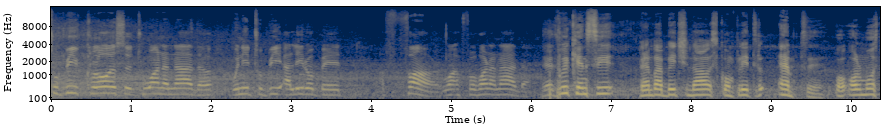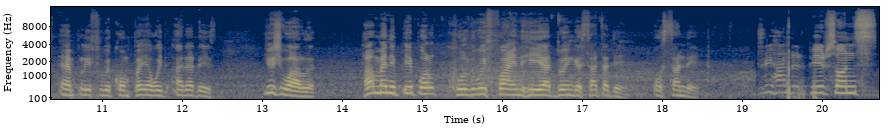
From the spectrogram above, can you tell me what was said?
to be closer to one another. We need to be a little bit far one- for one another. As we can see, Pemba Beach now is completely empty, or almost empty if we compare with other days. Usually, how many people could we find here during a Saturday or Sunday? 300 persons,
